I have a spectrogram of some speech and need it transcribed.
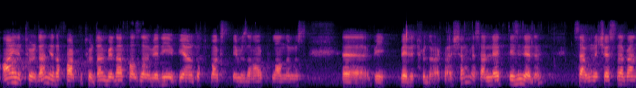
aynı türden ya da farklı türden birden fazla veriyi bir arada tutmak istediğimiz zaman kullandığımız bir veri türüdür arkadaşlar. Mesela let dizi dedim. Mesela bunun içerisine ben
